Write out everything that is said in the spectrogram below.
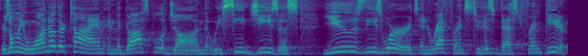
There's only one other time in the Gospel of John that we see Jesus use these words in reference to his best friend Peter.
